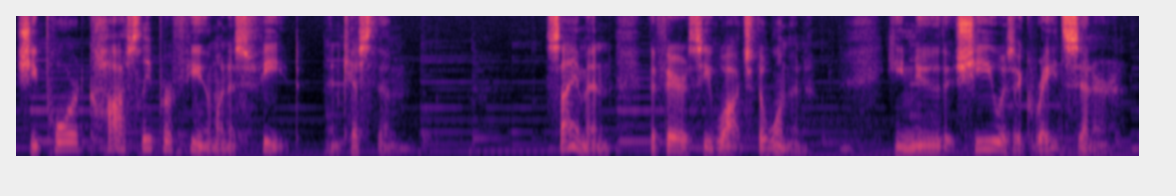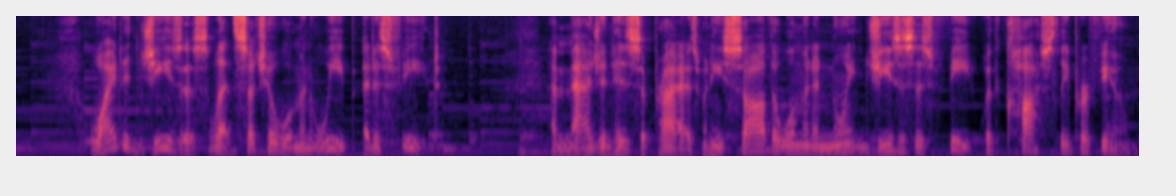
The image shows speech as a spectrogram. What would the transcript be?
She poured costly perfume on his feet and kissed them. Simon, the Pharisee, watched the woman. He knew that she was a great sinner. Why did Jesus let such a woman weep at his feet? Imagine his surprise when he saw the woman anoint Jesus' feet with costly perfume.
